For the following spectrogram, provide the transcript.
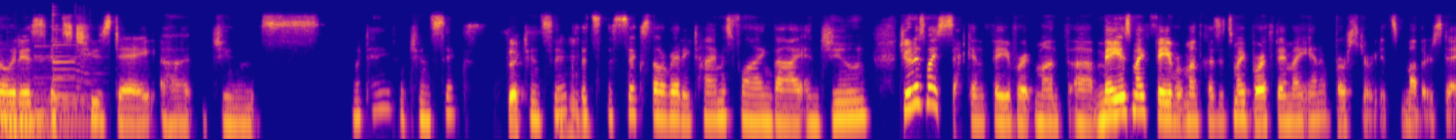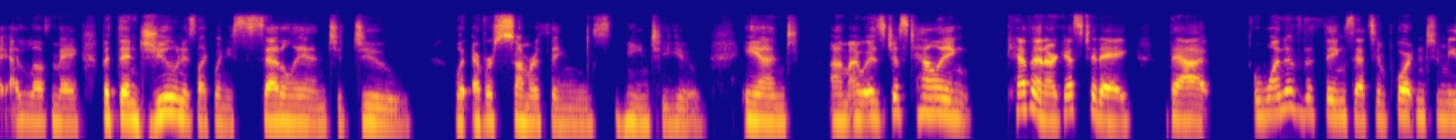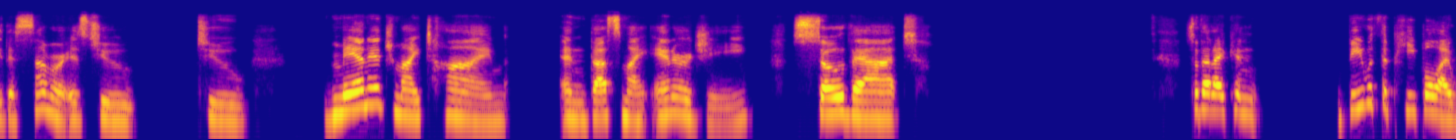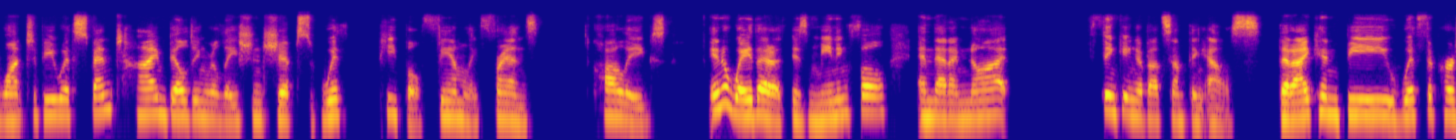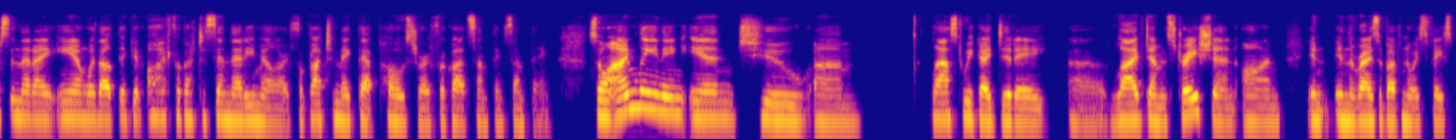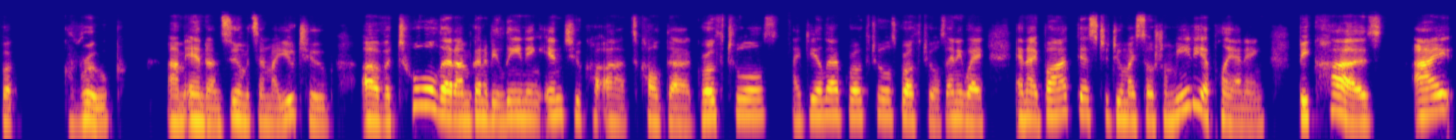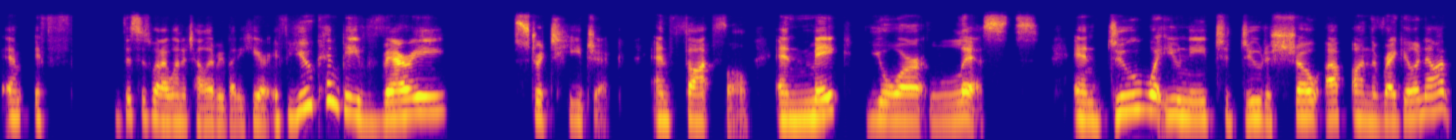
So it is, it's Tuesday, uh, June, what day? June sixth? Six. June 6th. Mhm. It's the sixth already. Time is flying by. And June, June is my second favorite month. Uh, May is my favorite month because it's my birthday, my anniversary. It's Mother's Day. I love May. But then June is like when you settle in to do whatever summer things mean to you. And um, I was just telling Kevin, our guest today, that one of the things that's important to me this summer is to to manage my time and thus my energy so that so that I can be with the people I want to be with, spend time building relationships with people, family, friends, colleagues in a way that is meaningful and that I'm not thinking about something else that I can be with the person that I am without thinking, oh, I forgot to send that email, or I forgot to make that post, or I forgot something, something. So I'm leaning into um, last week I did a uh, live demonstration on in in the Rise Above Noise Facebook group um, and on Zoom. It's on my YouTube of a tool that I'm going to be leaning into. Uh, it's called uh, Growth Tools, Idea Lab Growth Tools, Growth Tools. Anyway, and I bought this to do my social media planning because I am. If this is what I want to tell everybody here, if you can be very strategic and thoughtful and make your lists and do what you need to do to show up on the regular. Now,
